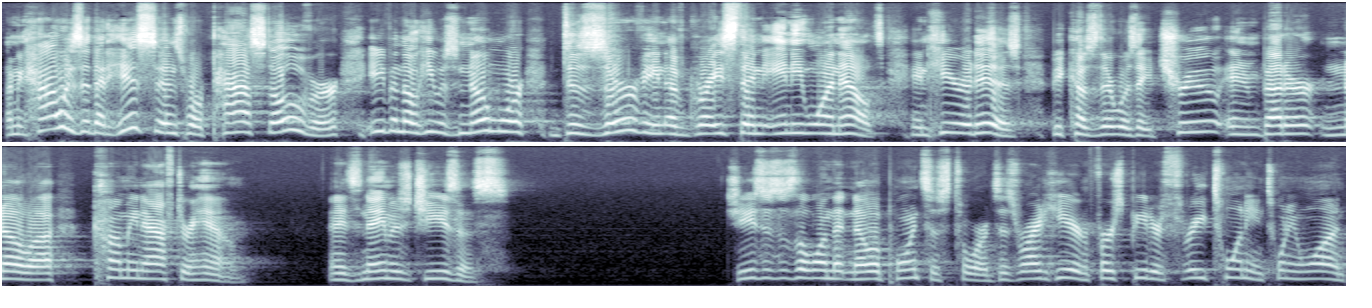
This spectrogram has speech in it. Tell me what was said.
I mean, how is it that his sins were passed over even though he was no more deserving of grace than anyone else? And here it is, because there was a true and better Noah coming after him. And his name is Jesus. Jesus is the one that Noah points us towards. It's right here in 1 Peter 3, 20 and 21.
